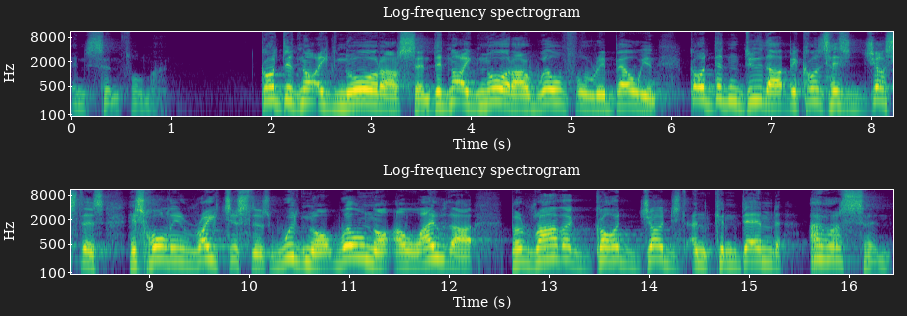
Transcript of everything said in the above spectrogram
in sinful man. God did not ignore our sin, did not ignore our willful rebellion. God didn't do that because His justice, His holy righteousness would not, will not allow that, but rather God judged and condemned our sin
